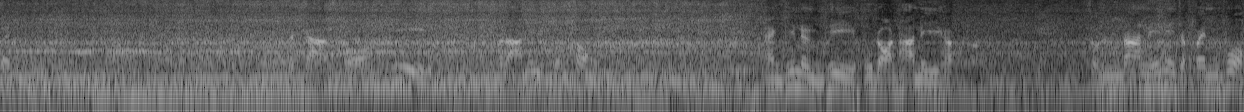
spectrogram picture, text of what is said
เป็นบรรยากาศของที่สถานีขนส่ง แห่ งที่หนึ่งที่อุดรธานีครับ ส่วนด้านนี้นี่จะเป็นพวก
